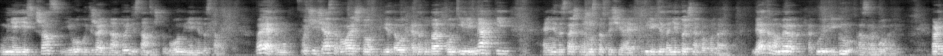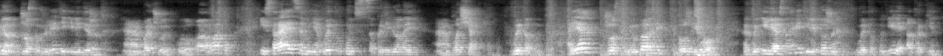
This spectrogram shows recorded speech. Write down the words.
у меня есть шанс его удержать на той дистанции, чтобы он меня не достал. Поэтому очень часто бывает, что где-то вот этот удар, он или мягкий, недостаточно жестко встречает, или где-то не точно попадает. Для этого мы такую игру разработали. Партнер в жестком жилете или держит э, большую такую э, лапу и старается меня вытолкнуть с определенной э, площадки. Вытолкнуть. А я жесткими ударами должен его как бы или остановить, или тоже вытолкнуть, или опрокинуть.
